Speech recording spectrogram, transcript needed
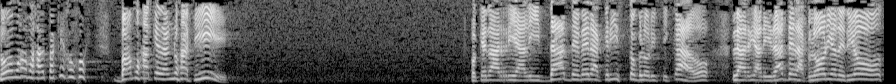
No vamos a bajar para qué Vamos a quedarnos aquí. Porque la realidad de ver a Cristo glorificado, la realidad de la gloria de Dios,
